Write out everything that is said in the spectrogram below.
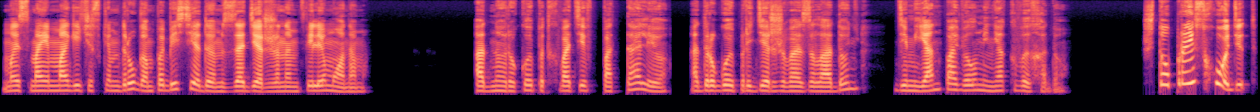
«Мы с моим магическим другом побеседуем с задержанным Филимоном». Одной рукой подхватив под талию, а другой придерживая за ладонь, Демьян повел меня к выходу. «Что происходит?»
